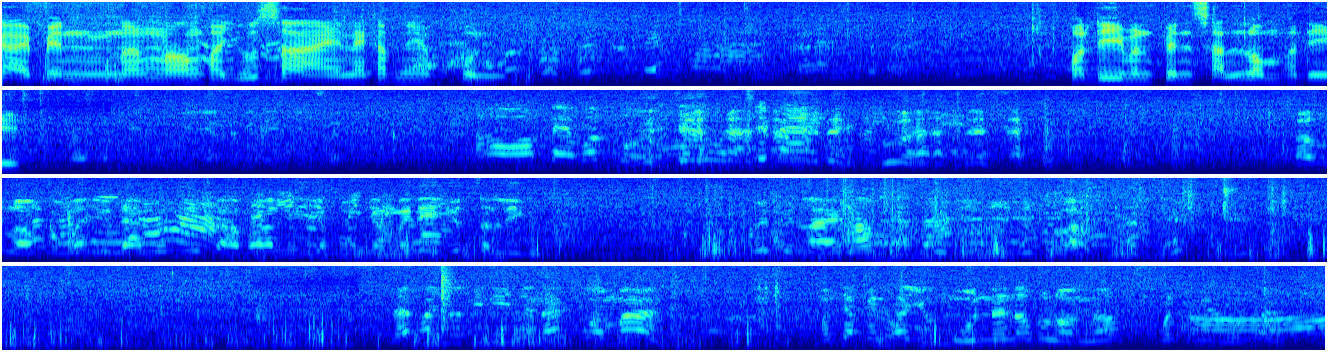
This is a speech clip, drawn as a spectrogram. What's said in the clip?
กลายเป็นน้องๆพายุทรายนะครับเนี่ยฝุ่นพอดีมันเป็นสันลมพอดีอ๋อแปลว่าฝนจะหลุดใช่ไหมถ้าหลงผมว่าอยู่ด้านนู้นดีกว่าเพราะนี่ผมยังไม่ได้ยึดสลิงไม่เป็นไรครับอยู่ที่นี่ดีกว่าแล้วพายุที่นี่จะน่ากลัวมาก มันจะเป็นพายุหมุนนะเนาะคุณหลงเนาะมันจะหมุนอะ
